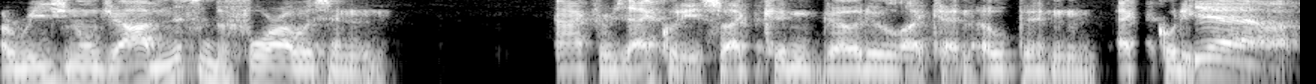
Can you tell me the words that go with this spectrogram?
a regional job. And this is before I was in actors equity, so I couldn't go to like an open equity. Yeah,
